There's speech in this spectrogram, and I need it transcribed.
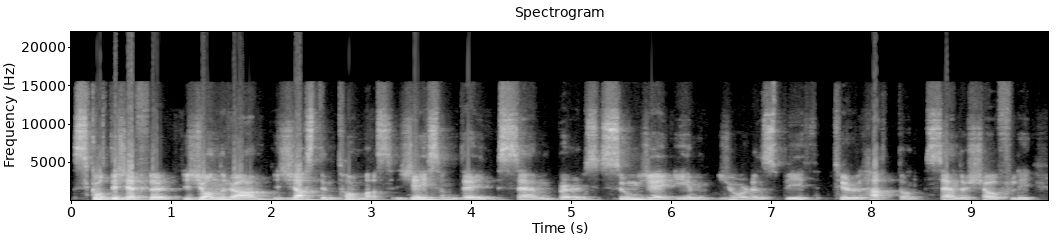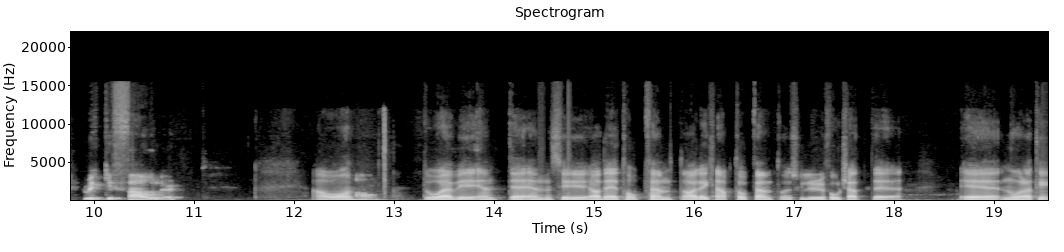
Scottie Scheffler, John Rahm, Justin Thomas, Jason Day, Sam Burns, Sung Jae Im, Jordan Spieth, Tyrrell Hatton, Sander Schauffele, Ricky Fowler. ja, Ja. då är vi inte ens i... Ja, det är topp 15. Ja, det är knappt topp 15. Skulle det fortsatt eh, eh, några till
